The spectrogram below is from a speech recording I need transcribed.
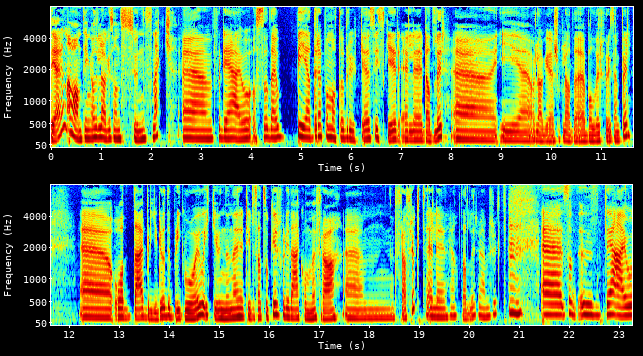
det er en annen ting å lage sånn sunn snack. Eh, for det er jo også Det er jo bedre på en måte å bruke svisker eller dadler eh, i å lage sjokoladeboller, for eksempel. Eh, og der blir det jo Det blir, går jo ikke under tilsatt sukker, fordi det kommer fra, eh, fra frukt. Eller ja, dadler er vel frukt. Eh, så eh, det er jo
